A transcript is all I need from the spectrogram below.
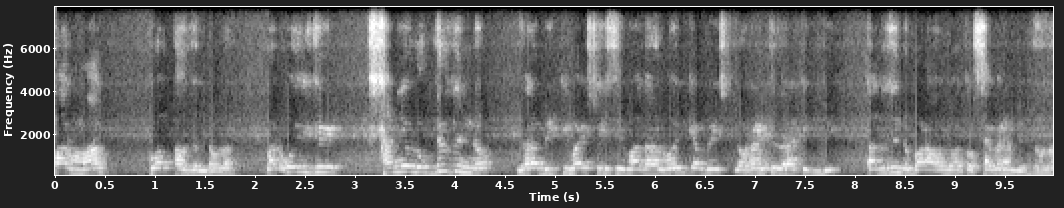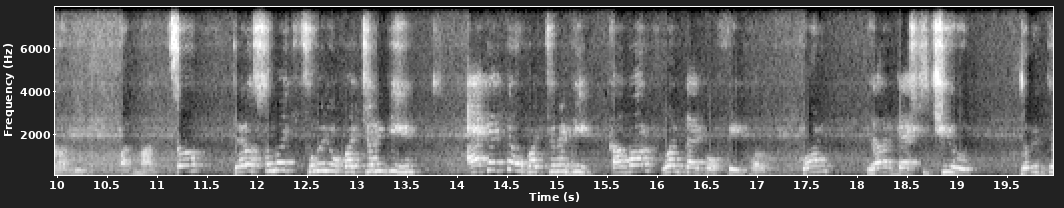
per month twelve thousand dollar but ওই যে স্থানীয় লোকদের জন্য যারা বিক্রি ভিক্টিমাইজ হয়েছে বা যারা লো ইনকাম বেস লটারিতে যারা টিকবে, তাদের জন্য বাড়া হবে হয়তো seven hundred dollar per month so there are so এক একটা opportunity cover one type of people one যারা ডেস্টিটিউট দরিদ্র,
